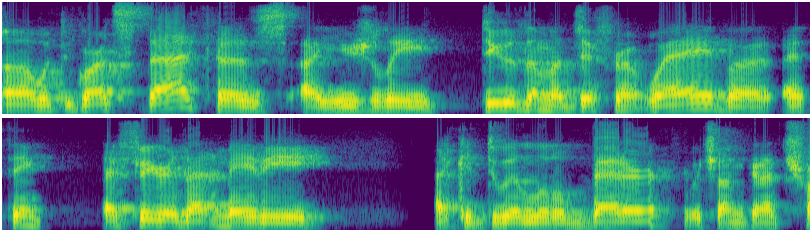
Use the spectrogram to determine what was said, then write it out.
uh, with regards to that because I usually do them a different way, but I think I figured that maybe I could do it a little better, which I'm gonna try.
